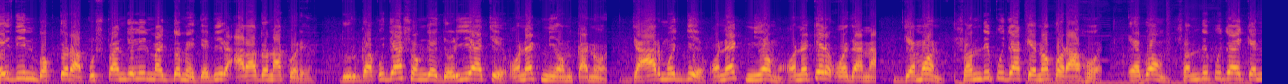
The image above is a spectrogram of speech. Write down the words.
এই দিন ভক্তরা পুষ্পাঞ্জলির মাধ্যমে দেবীর আরাধনা করেন। দুর্গাপূজার সঙ্গে জড়িয়ে আছে অনেক নিয়ম কানুন যার মধ্যে অনেক নিয়ম অনেকের অজানা, যেমন সন্ধি পূজা কেন করা হয়? এবং সন্ধি পূজায় কেন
